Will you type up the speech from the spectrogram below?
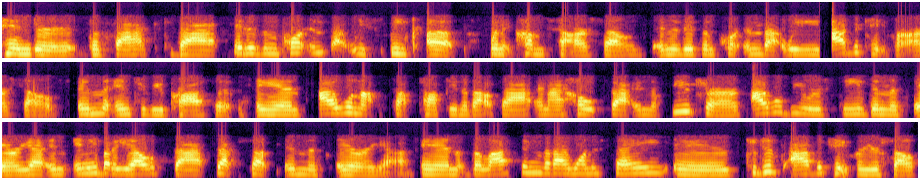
hinder the fact that it is important that we speak up when it comes to ourselves. And it is important that we advocate for ourselves in the interview process. And I will not stop talking about that. And I hope that in the future, I will be received in this area and anybody else that steps up in this area. And the last thing that I want to say is to just advocate for yourself,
